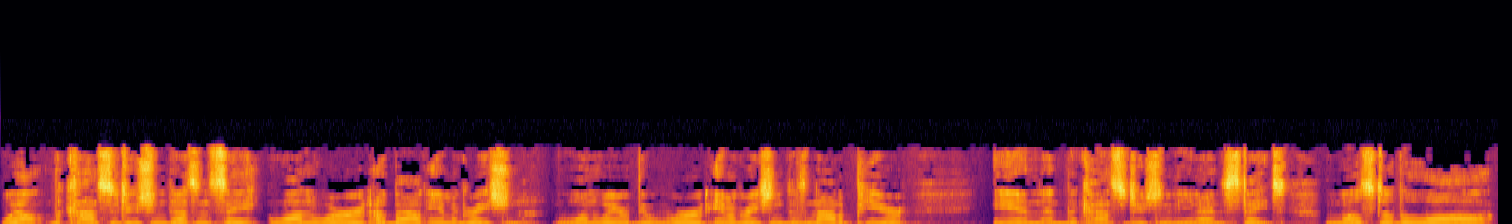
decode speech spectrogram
Well, the Constitution doesn't say one word about immigration. One way or the word immigration does not appear in the Constitution of the United States. Most of the law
